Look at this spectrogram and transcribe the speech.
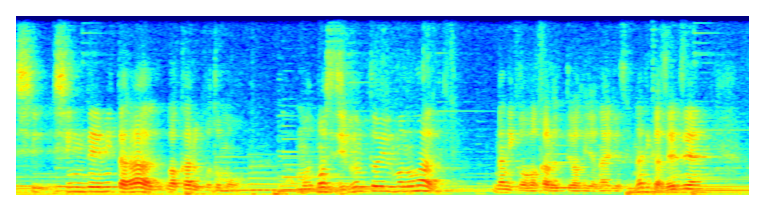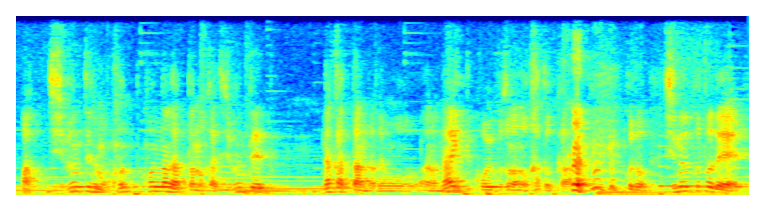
し死んでみたら分かることもももし自分というものが何か分かるってわけじゃないですけど何か全然あ自分ってでもこんこんなだったのか。自分ってなかったんだでもあのないってこういうことなのかとか。この死ぬことで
